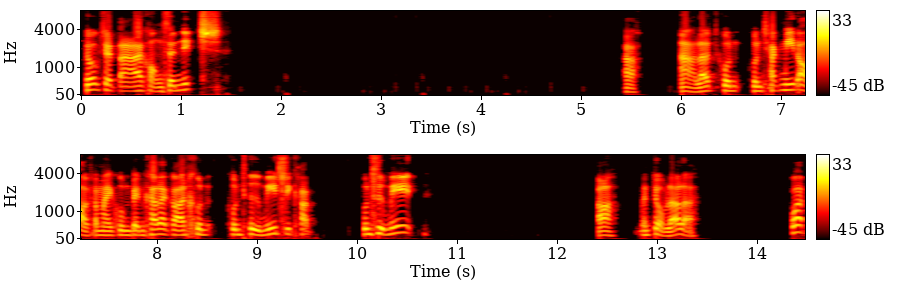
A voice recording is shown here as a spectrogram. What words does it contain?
โชคชะตาของเซนิชอะอะแล้วคุณคุณชักมีดออกทำไมคุณเป็นฆาตกรคุณคุณถือมีดสิครับ คุณถืมีดอะ มันจบแล้วเหรอ what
